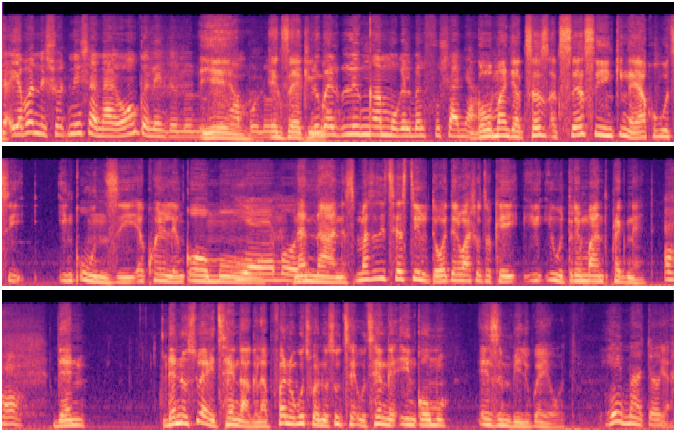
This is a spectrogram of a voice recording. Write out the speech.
nisha- yabona nishot nisha nayo yonke lento lolu Yeah, uhambo lolu. exactly. lube linqamuke libe lifushanyana ngoba manje akusesi akusesi inkinga yakho ukuthi inkunzi ekhwele lenkomo Yebo. nani nani mase sitestile udokotela washo ukuthi okay i 3 month pregnant ehe then then usuyayithenga ke lapho kufanele ukuthi wena usuthe uthenge inkomo ezimbili kweyodwa hey madoda Yeah.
